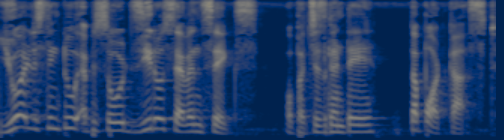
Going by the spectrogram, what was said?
You are listening to episode 076 और 25 घंटे the podcast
